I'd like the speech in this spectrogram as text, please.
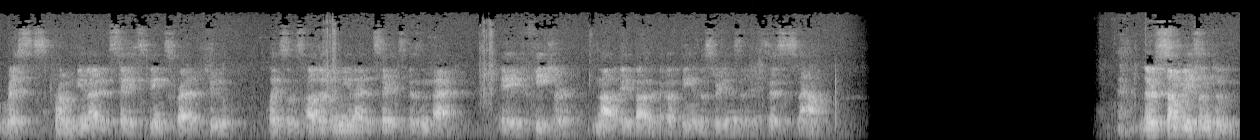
risks from the United States being spread to places other than the United States is in fact a feature, not a bug of the industry as it exists now. There's some reason to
